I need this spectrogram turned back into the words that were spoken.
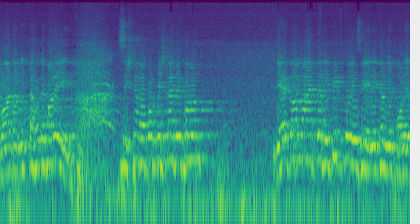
ওয়াদা মিথ্যা হতে পারে? সিস্টেম অপর পৃষ্ঠায় দেখুন। যেহেতু আল্লাহ একটা রিপিট করেছেন এই জন্য পরের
